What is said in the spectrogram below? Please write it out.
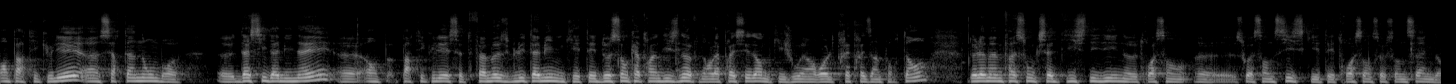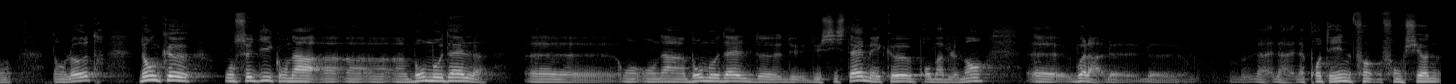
en particulier un certain nombre euh, d'acides aminés, euh, en particulier cette fameuse glutamine qui était 299 dans la précédente, qui jouait un rôle très très important, de la même façon que cette histidine 366 qui était 365 dans, dans l'autre. Donc euh, on se dit qu'on a un, bon modèle. On, a un bon modèle du, système et que probablement, voilà, la, protéine fonctionne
